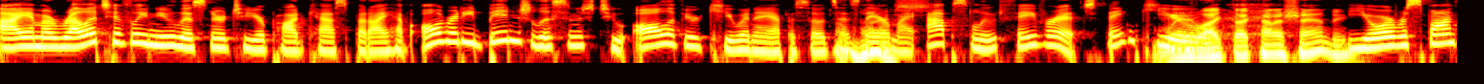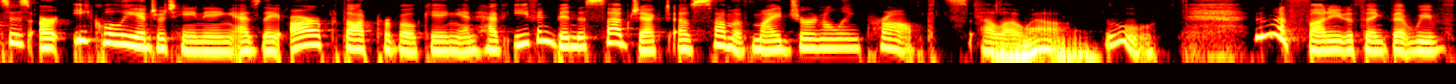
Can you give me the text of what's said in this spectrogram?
I am a relatively new listener to your podcast, but I have already binge listened to all of your Q&A episodes oh, as they are my absolute favorite. Thank you. We like that kind of shandy. Your responses are equally entertaining as they are thought provoking and have even been the subject of some of my journaling prompts. LOL. Ooh. Isn't that funny to think that we've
